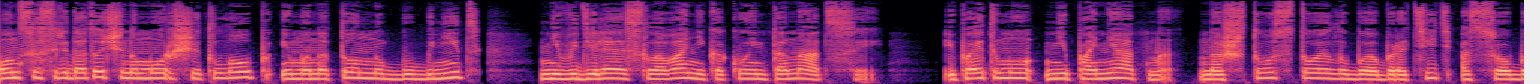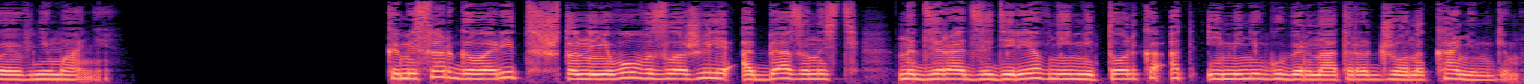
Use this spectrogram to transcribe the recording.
Он сосредоточенно морщит лоб и монотонно бубнит, не выделяя слова никакой интонации, и поэтому непонятно, на что стоило бы обратить особое внимание. Комиссар говорит, что на него возложили обязанность надзирать за деревней не только от имени губернатора Джона Каннингема.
